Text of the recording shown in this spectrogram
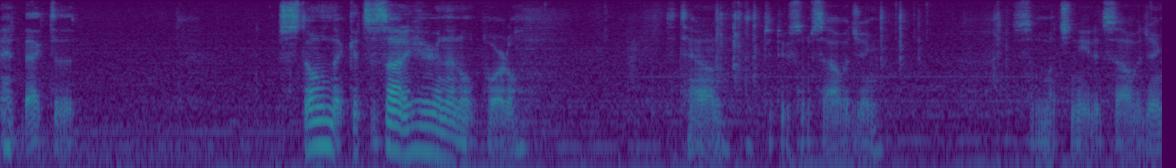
Head back to the stone that gets us out of here, and then we'll portal to town to do some salvaging. Some much needed salvaging.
